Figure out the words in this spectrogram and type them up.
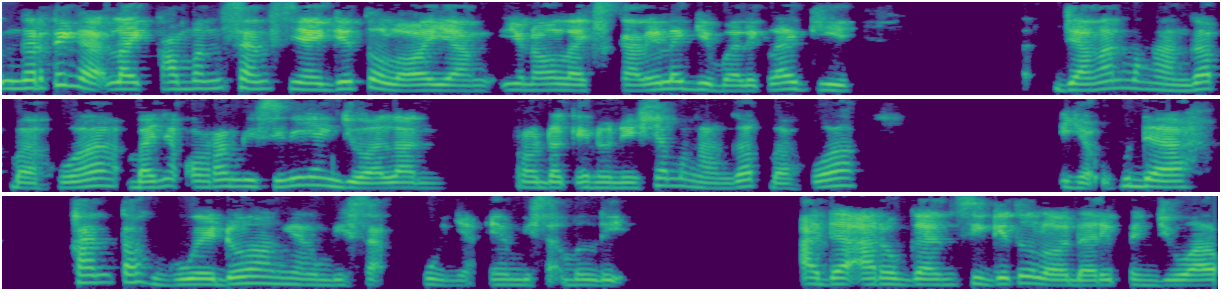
Ngerti nggak? Like common sense-nya gitu loh, yang you know, like sekali lagi balik lagi, jangan menganggap bahwa banyak orang di sini yang jualan produk Indonesia menganggap bahwa ya udah kan toh gue doang yang bisa punya, yang bisa beli. Ada arogansi gitu loh dari penjual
